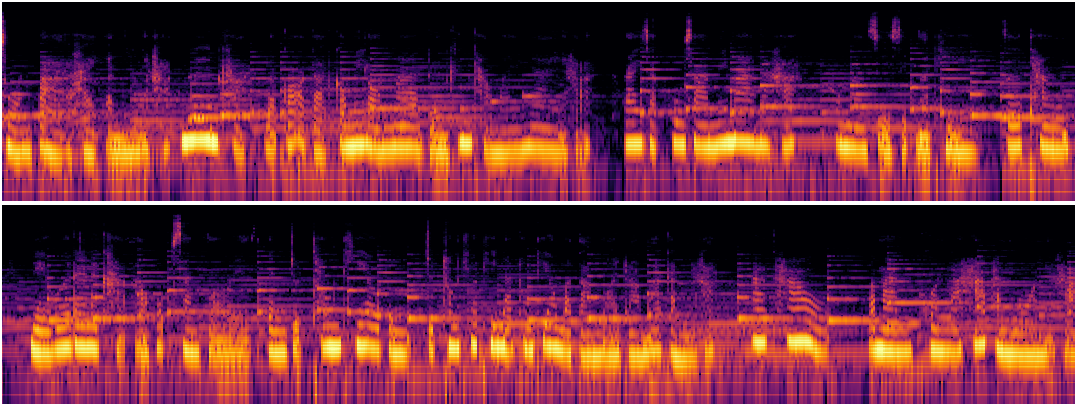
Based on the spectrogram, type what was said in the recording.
สวนป่าไผ่อันนี้นะคะลื่นค่ะ แล้วก็อากาศก็ไม่ร้อนมากเดินขึ้นเขามาง่ายๆนะคะไกลจากภูซานไม่มากนะคะ ประมาณ 40 นาทีเซิร์ชทางเนเวอร์ได้เลยค่ะเอาฮบซันฟอเรสเป็นจุดท่องเที่ยว เป็นจุดท่องเที่ยวที่นักท่องเที่ยวมาตามรอยดราม่ากันนะคะค่าเข้าประมาณคนละ 5,000 วอนนะคะ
